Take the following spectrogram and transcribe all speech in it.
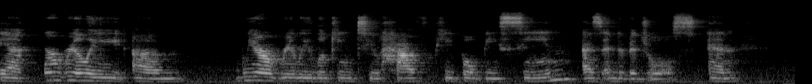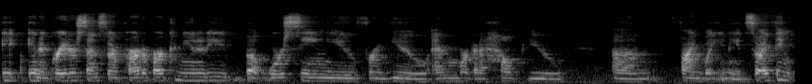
and we're really um, we are really looking to have people be seen as individuals and in a greater sense they're part of our community but we're seeing you for you and we're going to help you um, find what you need. So i think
